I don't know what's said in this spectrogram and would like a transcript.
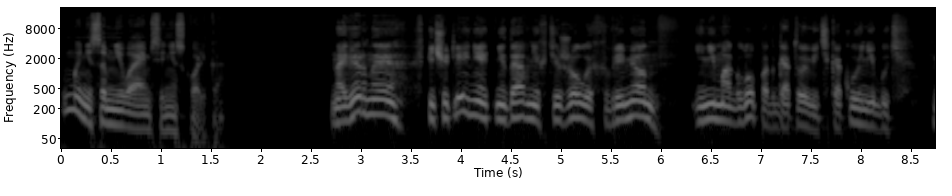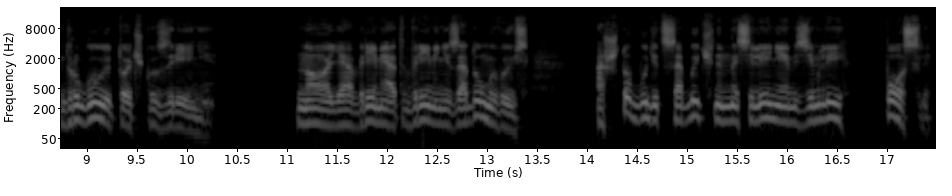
мы не сомневаемся нисколько. Наверное, впечатление от недавних тяжелых времен и не могло подготовить какую-нибудь другую точку зрения. Но я время от времени задумываюсь, а что будет с обычным населением Земли после?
